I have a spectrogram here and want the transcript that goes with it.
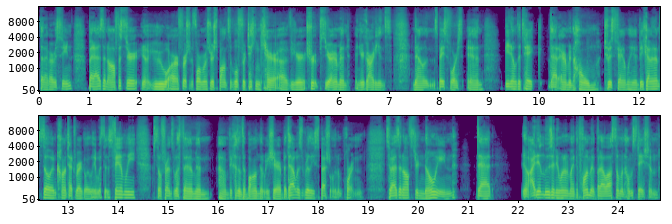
that I've ever seen. But as an officer, you know, you are first and foremost responsible for taking care of your troops, your airmen, and your guardians now in the Space Force. And being able to take that airman home to his family and become, and I'm still in contact regularly with his family, I'm still friends with them, and um, because of the bond that we share. But that was really special and important. So as an officer, knowing that, you know, I didn't lose anyone on my deployment, but I lost someone home station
